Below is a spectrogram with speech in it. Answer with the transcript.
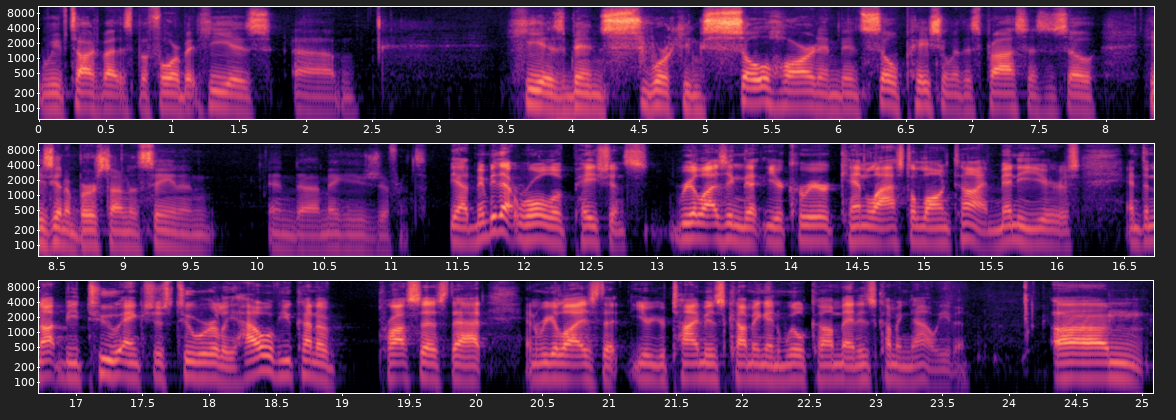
we've talked about this before, but he is. Um, he has been working so hard and been so patient with this process, and so he's going to burst onto the scene and and uh, make a huge difference. Yeah, maybe that role of patience, realizing that your career can last a long time, many years, and to not be too anxious too early. How have you kind of processed that and realize that your, your time is coming and will come and is coming now, even? Um,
